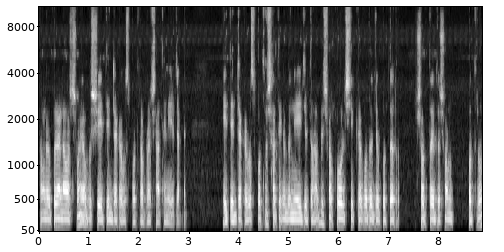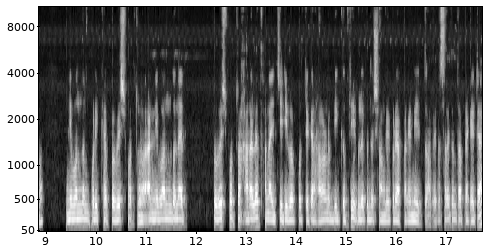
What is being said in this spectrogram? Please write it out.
সংগ্রহ করে নেওয়ার সময় অবশ্যই এই তিনটা কাগজপত্র আপনার সাথে নিয়ে যাবেন। এই তিনটা কাগজপত্র সাথে কিন্তু নিয়ে যেতে হবে। সকল শিক্ষাগত যোগ্যতার সত্যায়িত সনদপত্র, নিবন্ধন পরীক্ষার প্রবেশপত্র আর নিবন্ধনের প্রবেশপত্র হারালে থানায় জিডি বা পত্রিকার হারানোর বিজ্ঞপ্তি, এগুলো কিন্তু সঙ্গে করে আপনাকে নিয়ে যেতে হবে। তাছাড়া কিন্তু আপনাকে এটা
